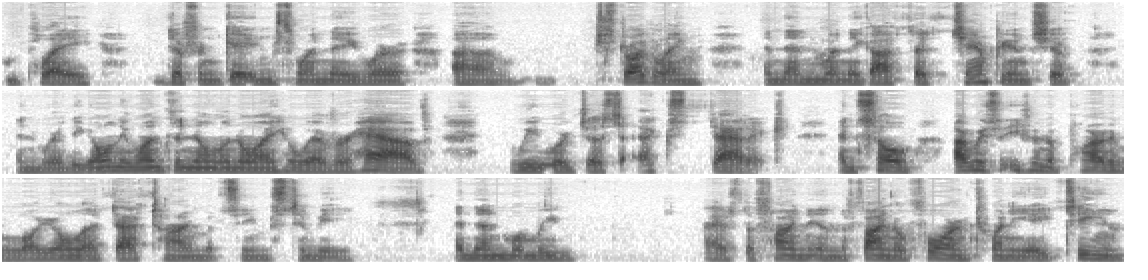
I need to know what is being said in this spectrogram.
them play different games when they were um, struggling. And then when they got the championship, and we're the only ones in Illinois who ever have, we were just ecstatic. And so I was even a part of Loyola at that time, it seems to me. And then when we, as the final in the Final Four in 2018,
